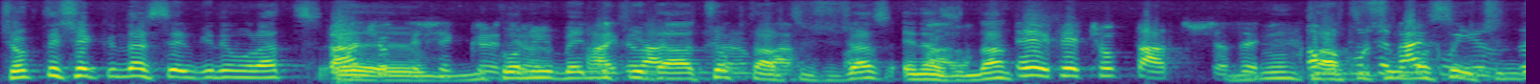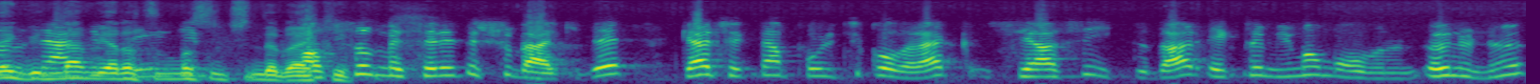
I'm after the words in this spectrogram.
Çok teşekkürler sevgili Murat. Ben çok ee, teşekkür ediyorum. Bu konuyu belli Saygılar ki daha çok tartışacağız var. en azından. Evet, evet çok tartışacağız. Evet. Bunun tartışılması için de gündem yaratılması için de belki. Asıl mesele de şu belki de gerçekten politik olarak siyasi iktidar Ekrem İmamoğlu'nun önünü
